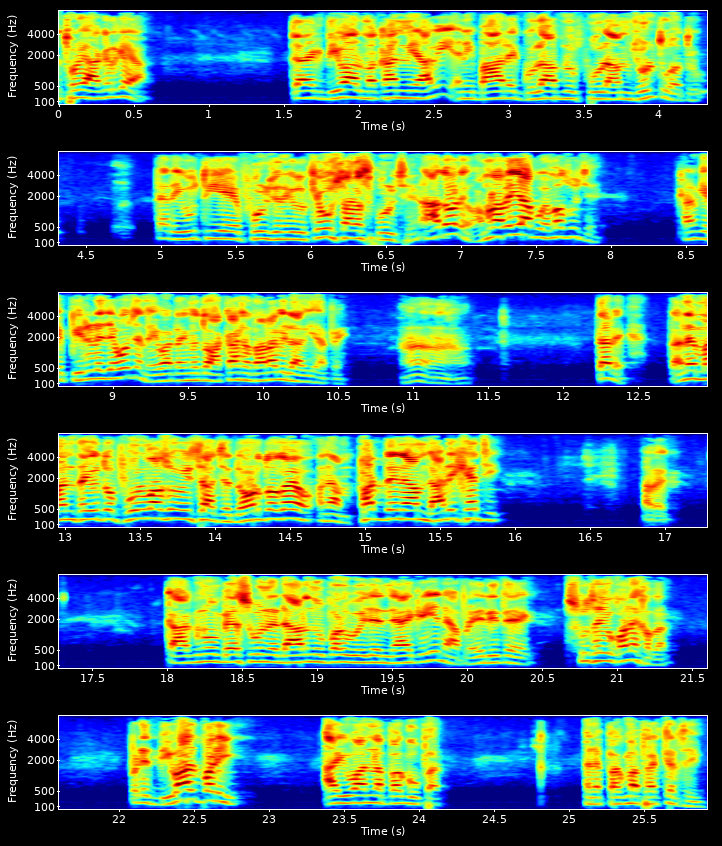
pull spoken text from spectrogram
થોડી આગળ ગયા. ત્યાં એક દિવાલ મકાનની આવી એની બહાર એક ગુલાબનું ફૂલ આમ ઝૂલતું હતું. ત્યારે યુવતીએ ફૂલ જોઈને કીધું, કેવું સરસ ફૂલ છે? આ દોડ્યો હમણાં લઈ આપો, એમાં શું છે? કારણ કે પીરિયડ જેવો છે ને, એવા ટાઈમે તો આકાશ તારા બી લાવી આપે. હા ત્યારે તને મન થયું તો ફૂલમાં શું વિચાર છે? દોડતો ગયો અને આમ ફટ દઈને આમ દાઢી ખેંચી. હવે કાગનું બેસવું ને ડાળનું પડવું એ જે ન્યાય કહીએ ને આપણે, એ રીતે શું થયું કોને ખબર? પણ એ દિવાલ પડી આ યુવાનના પગ ઉપર અને પગમાં ફ્રેક્ચર થયું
